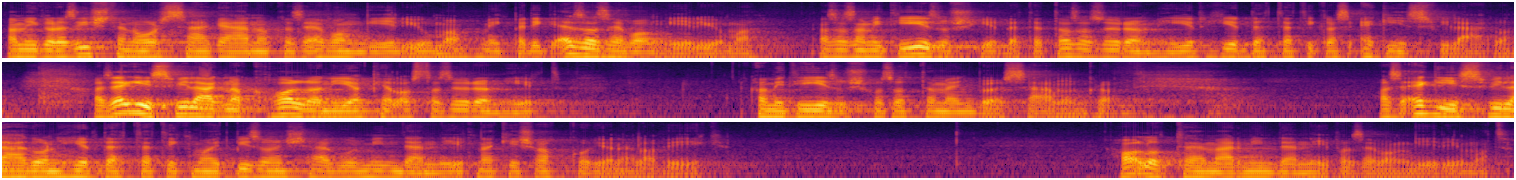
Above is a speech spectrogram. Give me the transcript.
amikor az Isten országának az evangéliuma, mégpedig ez az evangéliuma, az az, amit Jézus hirdetett, az az örömhír, hirdetetik az egész világon. Az egész világnak hallania kell azt az örömhírt, amit Jézus hozott a mennyből számunkra. Az egész világon hirdettetik majd bizonyságul minden népnek, és akkor jön el a vég. Hallotta-e már minden nép az evangéliumot?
